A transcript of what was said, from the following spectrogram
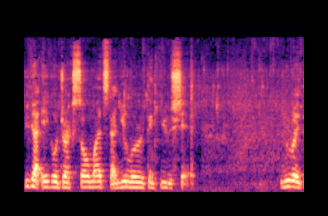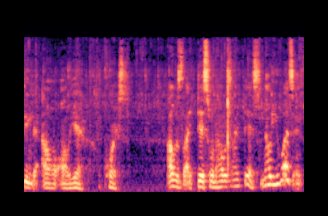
you got ego jerk so much that you literally think you the shit. You really think that? Oh, oh yeah, of course. I was like this when I was like this. No, you wasn't.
